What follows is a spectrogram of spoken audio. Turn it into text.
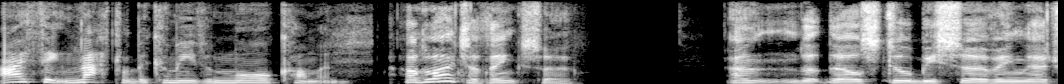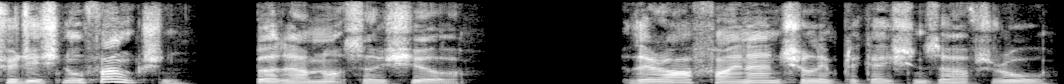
I think that'll become even more common. I'd like to think so. And that they'll still be serving their traditional function, but I'm not so sure. There are financial implications after all.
